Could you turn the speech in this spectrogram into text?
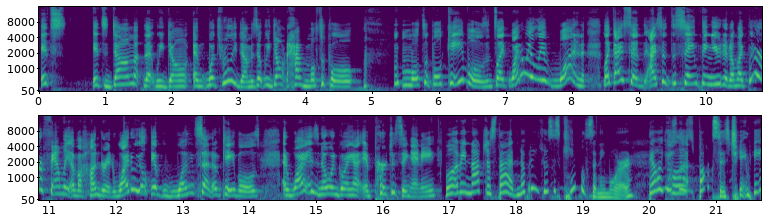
it's it's dumb that we don't and what's really dumb is that we don't have multiple multiple cables. It's like, why do we only have one? Like I said, I said the same thing you did. I'm like, we are a family of a hundred. Why do we only have one set of cables? And why is no one going out and purchasing any? Well, I mean, not just that. Nobody uses cables anymore. They all use Paula- those boxes, Jamie.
